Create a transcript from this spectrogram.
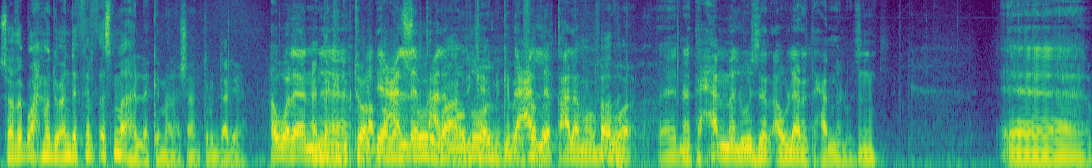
أستاذ أبو أحمد وعندك ثلاث أسماء هلا كمان عشان ترد عليها اولا عندك الدكتور بدي عبد الله منصور على موضوع. بدي اعلق. على موضوع تفضل. آه، نتحمل وزر أو لا نتحمل وزر آه،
